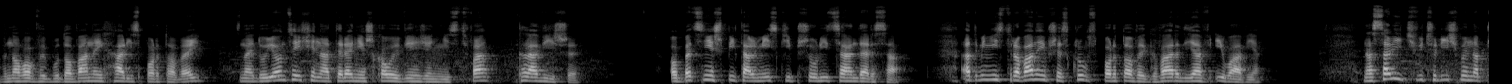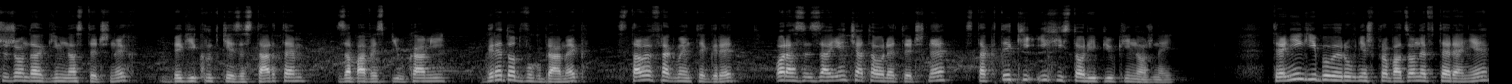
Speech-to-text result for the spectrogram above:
w nowo wybudowanej hali sportowej znajdującej się na terenie szkoły więziennictwa Klawiszy. Obecnie szpital miejski przy ulicy Andersa, administrowanej przez klub sportowy Gwardia w Iławie. Na sali ćwiczyliśmy na przyrządach gimnastycznych, biegi krótkie ze startem, zabawę z piłkami, grę do dwóch bramek, stałe fragmenty gry oraz zajęcia teoretyczne z taktyki i historii piłki nożnej. Treningi były również prowadzone w terenie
